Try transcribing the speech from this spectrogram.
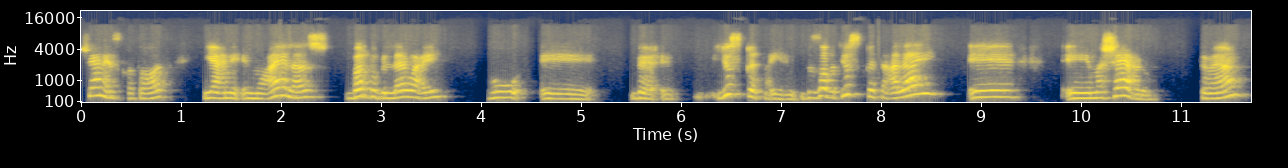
شو يعني إسقاطات؟ يعني المعالج برضه باللاوعي هو إيه يسقط يعني بالضبط يسقط علي مشاعره تمام؟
